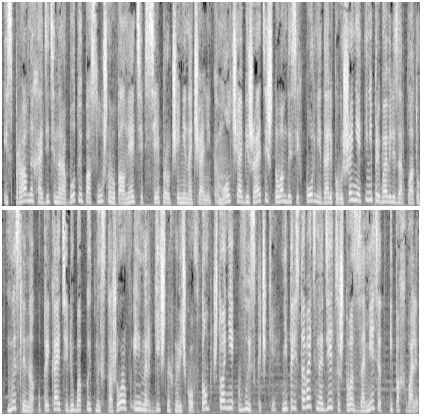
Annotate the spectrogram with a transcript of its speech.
Исправно ходите на работу и послушно выполняйте все поручения начальника. Молча обижайтесь, что вам до сих пор не дали повышение и не прибавили зарплату. Мысленно упрекайте любопытных стажеров и энергичных новичков в том, что они выскочки. Не переставайте надеяться, что вас заметят и похвалят.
